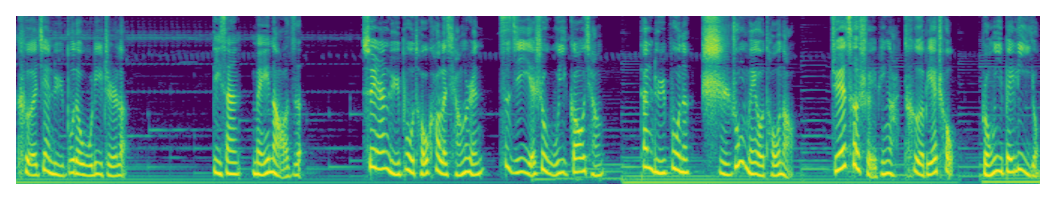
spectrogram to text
可见吕布的武力值了。第三，没脑子。虽然吕布投靠了强人，自己也是武艺高强，但吕布呢始终没有头脑，决策水平啊特别臭，容易被利用，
